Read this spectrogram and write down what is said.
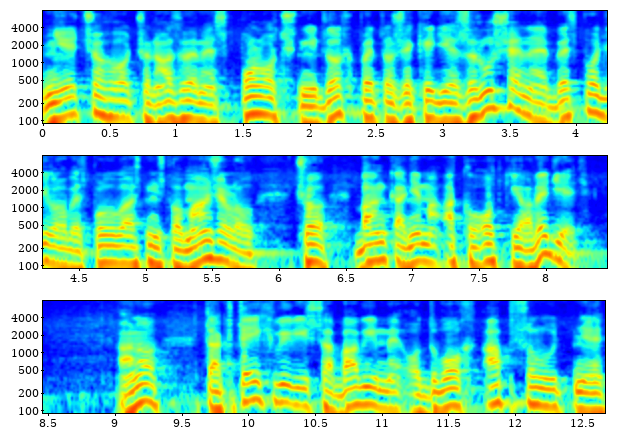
niečoho, čo nazveme spoločný dlh, pretože keď je zrušené bezpodielové spoluvlastníctvo manželov, čo banka nemá ako odkiaľ vedieť, áno, tak v tej chvíli sa bavíme o dvoch absolútne e,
